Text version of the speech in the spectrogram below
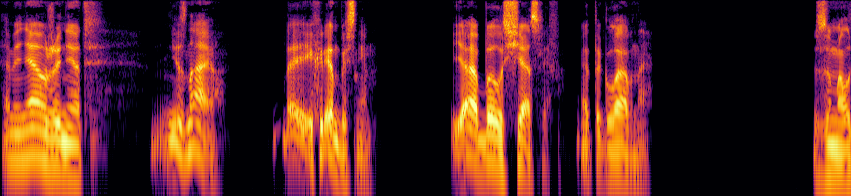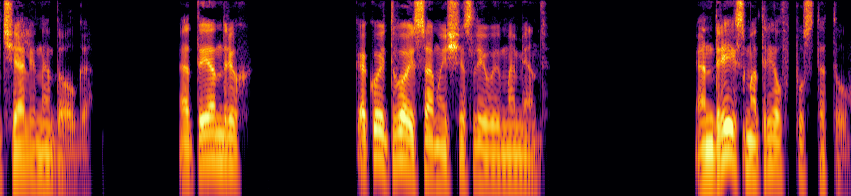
А меня уже нет. Не знаю. Да и хрен бы с ним. Я был счастлив. Это главное. Замолчали надолго. А ты, Андрюх, какой твой самый счастливый момент? Андрей смотрел в пустоту.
